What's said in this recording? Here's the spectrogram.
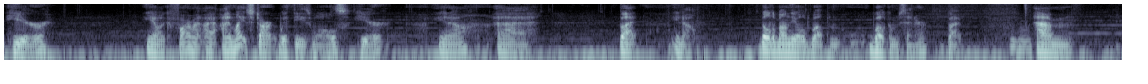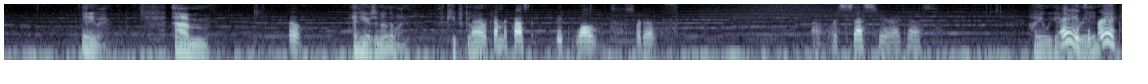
here, you know, like a farm, I, I might start with these walls here, you know, uh, but, you know, build them on the old welcome, welcome center. But, Mhm. Um. Anyway, um, Oh, and here's another one that keeps going. yeah, we're coming across a big walled sort of uh, recess here, I guess. oh yeah, we got. Hey, a bridge. it's a bridge,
